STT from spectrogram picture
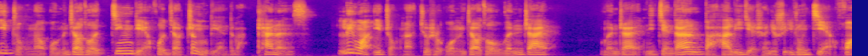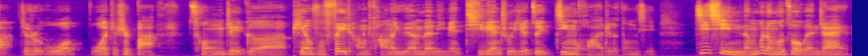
一种呢，我们叫做经典或者叫正典，对吧？Canons。另外一种呢，就是我们叫做文摘。文摘，你简单把它理解成就是一种简化，就是我我只是把从这个篇幅非常长的原文里面提炼出一些最精华的这个东西。机器能不能够做文摘？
